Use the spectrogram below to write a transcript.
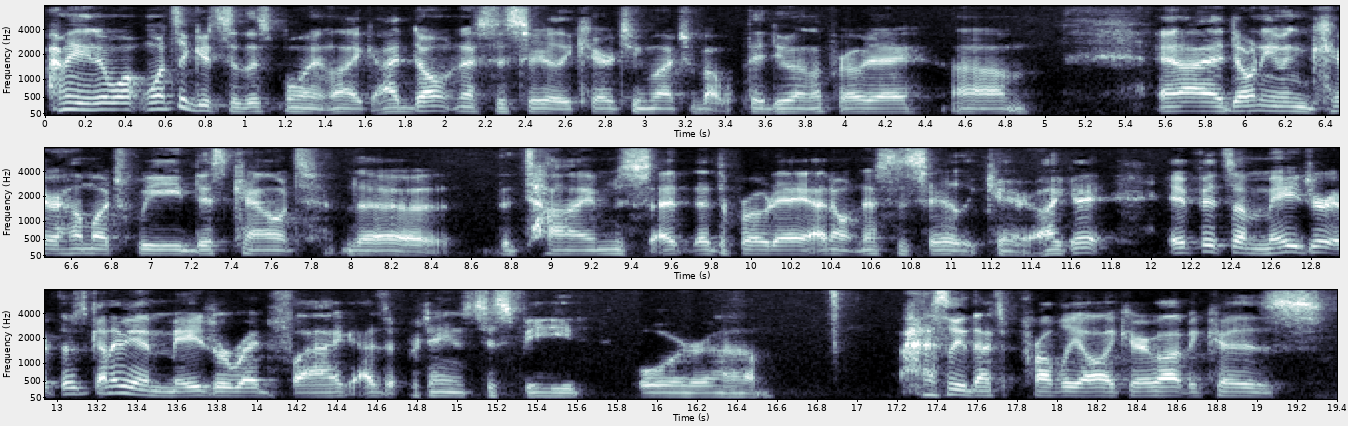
I mean, once it gets to this point, like I don't necessarily care too much about what they do on the pro day, um, and I don't even care how much we discount the the times at, at the pro day. I don't necessarily care. Like if it's a major, if there's going to be a major red flag as it pertains to speed, or um, honestly, that's probably all I care about because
